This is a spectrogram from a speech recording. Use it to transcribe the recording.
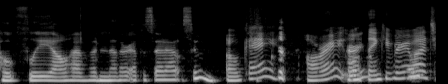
hopefully I'll have another episode out soon. Okay. All right. well, thank you very much.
